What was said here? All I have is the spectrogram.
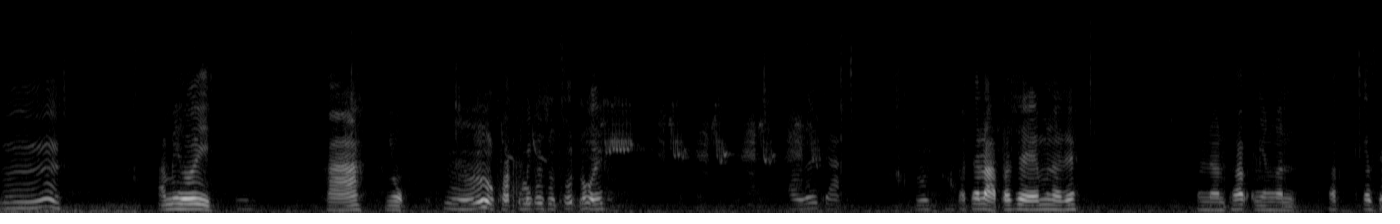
อืมเอาไม่เฮ้ยขาหยกอืมผัดก็ไม่ค่อยสดๆหน่อยเอาเลยจ้าปลาตลาดปลาแซมมันเลยเด้มันนั่นพักอยังเงินพักเกษ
